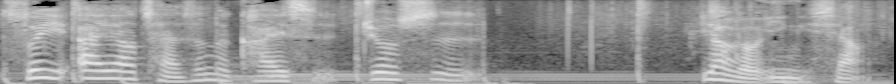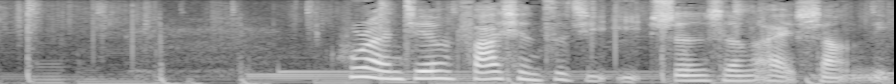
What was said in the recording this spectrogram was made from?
所以爱要产生的开始就是要有印象。忽然间发现自己已深深爱上你，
